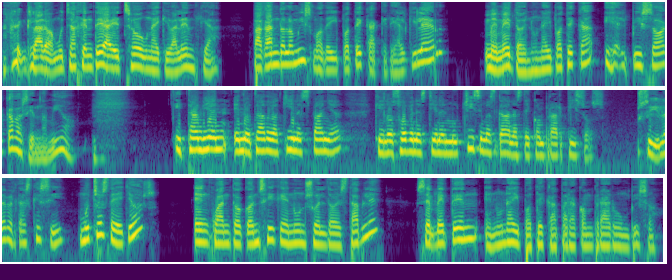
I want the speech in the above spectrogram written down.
claro, mucha gente ha hecho una equivalencia. Pagando lo mismo de hipoteca que de alquiler, me meto en una hipoteca y el piso acaba siendo mío. Y también he notado aquí en España que los jóvenes tienen muchísimas ganas de comprar pisos. Sí, la verdad es que sí. Muchos de ellos, en cuanto consiguen un sueldo estable, se meten en una hipoteca para comprar un piso.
